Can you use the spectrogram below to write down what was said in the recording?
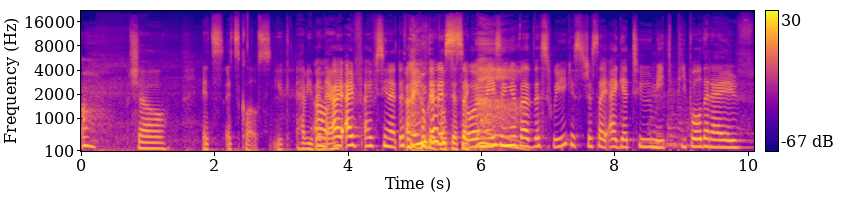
Oh. Show. It's it's close. You have you been oh, there? I, I've I've seen it. The thing that is so like, amazing about this week is just like I get to meet people that I've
